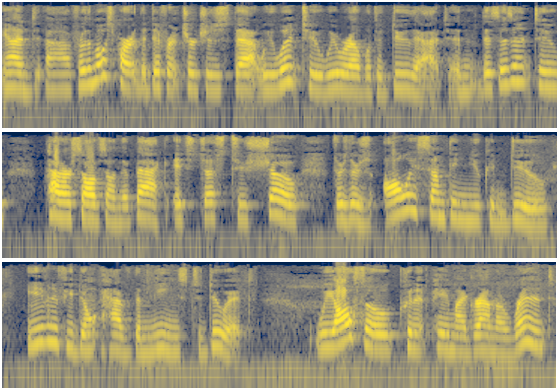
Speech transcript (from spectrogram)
And uh, for the most part, the different churches that we went to, we were able to do that. And this isn't to pat ourselves on the back. It's just to show there's, there's always something you can do, even if you don't have the means to do it. We also couldn't pay my grandma rent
